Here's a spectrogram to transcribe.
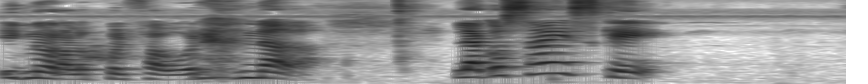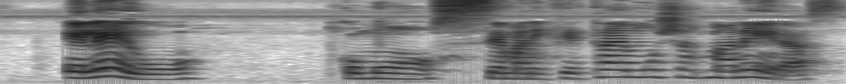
Ignóralos, por favor. Nada. La cosa es que el ego, como se manifiesta de muchas maneras,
